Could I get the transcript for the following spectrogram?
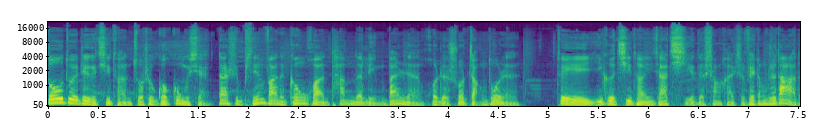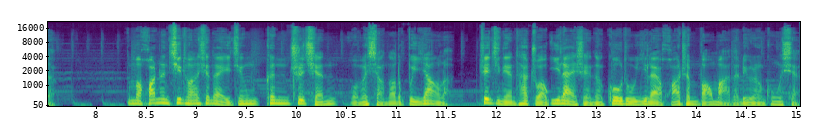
都对这个集团做出过贡献。但是频繁的更换他们的领班人或者说掌舵人，对一个集团一家企业的伤害是非常之大的。那么华晨集团现在已经跟之前我们想到的不一样了。这几年它主要依赖谁呢？过度依赖华晨宝马的利润贡献，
